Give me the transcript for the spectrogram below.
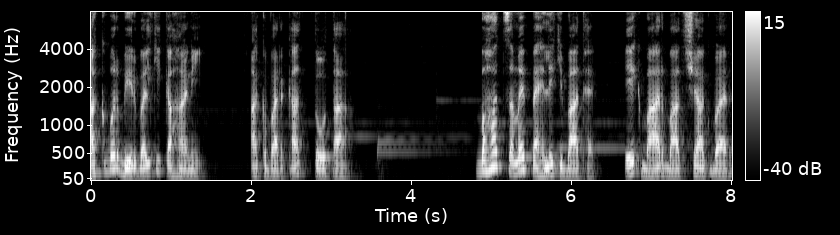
अकबर बीरबल की कहानी, अकबर का तोता। बहुत समय पहले की बात है। एक बार बादशाह अकबर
